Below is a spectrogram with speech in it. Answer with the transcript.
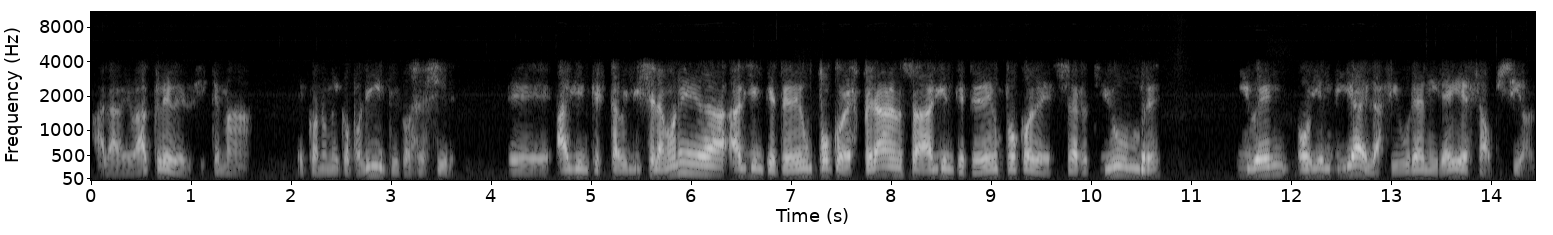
a la debacle del sistema económico político, es decir, eh, alguien que estabilice la moneda, alguien que te dé un poco de esperanza, alguien que te dé un poco de certidumbre, y ven hoy en día en la figura de Milei esa opción.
